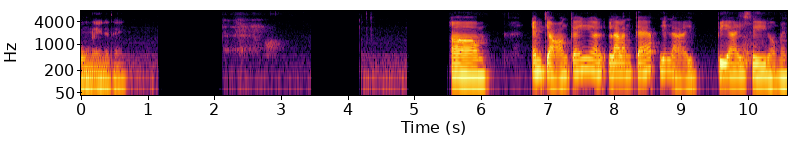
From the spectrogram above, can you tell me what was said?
vùng này nè thầy. Uh, em chọn cái ờ, la lan cáp với lại PIC được không em?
